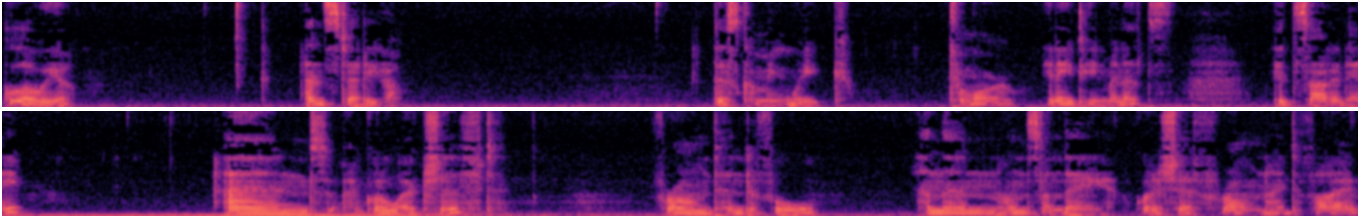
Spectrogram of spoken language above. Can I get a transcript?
glowier and steadier this coming week. Tomorrow, in 18 minutes, it's Saturday, and I've got a work shift from 10 to 4, and then on Sunday, I've got a shift from 9 to 5.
